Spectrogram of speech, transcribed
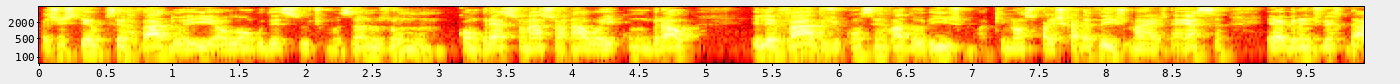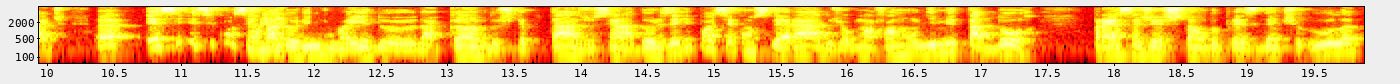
a gente tem observado aí ao longo desses últimos anos um Congresso Nacional aí com um grau elevado de conservadorismo aqui no nosso país cada vez mais, né? Essa é a grande verdade. Uh, esse, esse conservadorismo aí do, da Câmara, dos deputados, dos senadores, ele pode ser considerado de alguma forma um limitador para essa gestão do presidente Lula,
